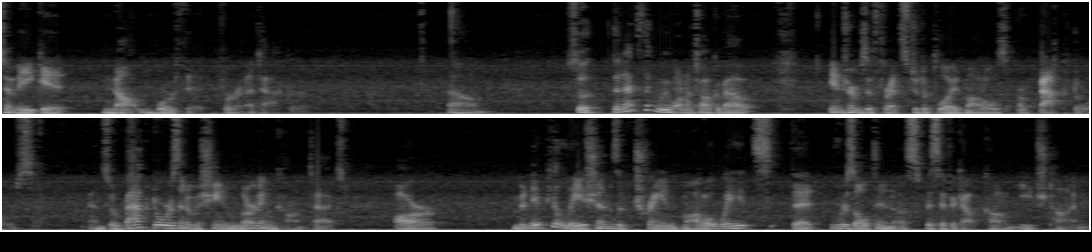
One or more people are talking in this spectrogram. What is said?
to make it not worth it for an attacker. Um, so the next thing we want to talk about in terms of threats to deployed models are backdoors. And so backdoors in a machine learning context are manipulations of trained model weights that result in a specific outcome each time.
